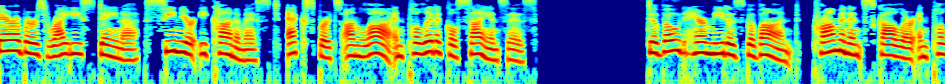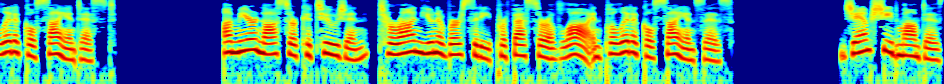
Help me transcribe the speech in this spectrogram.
Fariborz Rais Dana, senior economist, experts on law and political sciences. Davoud Hermidas Bavand, prominent scholar and political scientist. Amir Nasser Katouzian, Tehran University Professor of Law and Political Sciences. Jamshid Momtaz,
